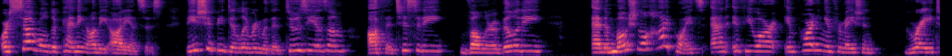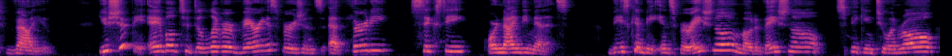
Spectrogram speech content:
or several depending on the audiences. These should be delivered with enthusiasm, authenticity, vulnerability, and emotional high points, and if you are imparting information, great value. You should be able to deliver various versions at 30, 60, or 90 minutes. These can be inspirational, motivational, speaking to enroll,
